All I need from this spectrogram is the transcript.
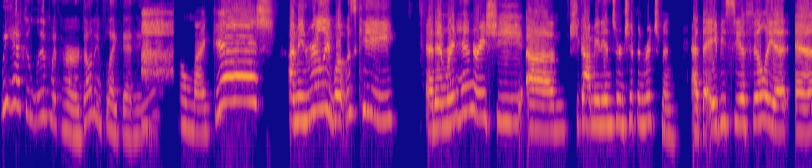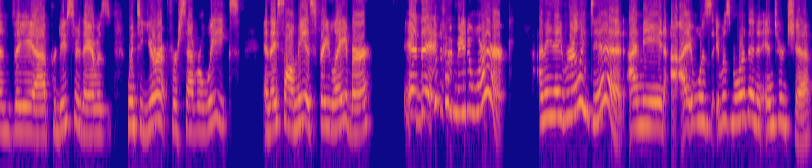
We have to live with her. Don't inflate that here. oh my gosh! I mean, really, what was key at Emory Henry? She um, she got me an internship in Richmond at the ABC affiliate, and the uh, producer there was went to Europe for several weeks and they saw me as free labor and they put me to work. I mean, they really did. I mean, I was it was more than an internship.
